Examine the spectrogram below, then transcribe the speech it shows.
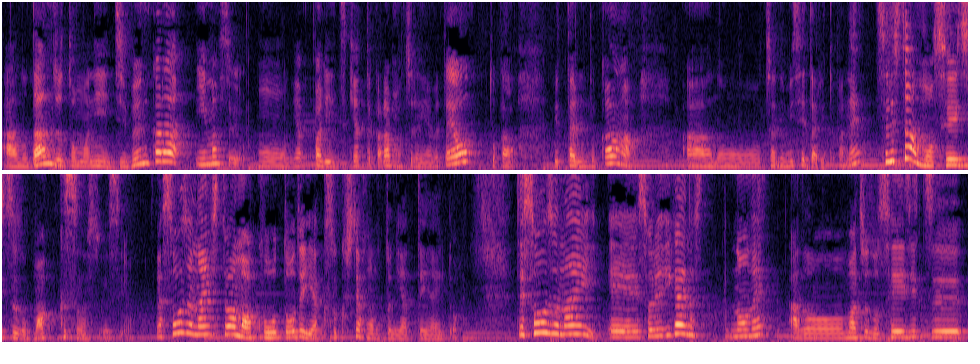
あの男女ともに自分から言いますよ。もうやっぱり付き合ったからもちろんやめたよとか言ったりとかあのちゃんと見せたりとかね。する人はもう誠実度マックスの人ですよ。そうじゃない人はまあ口頭で約束して本当にやっていないと。でそうじゃない、えー、それ以外ののねあのまあちょっと誠実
